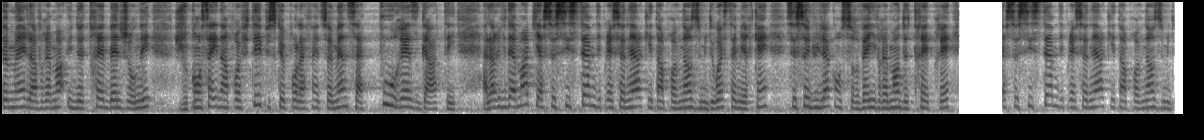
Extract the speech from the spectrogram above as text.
Demain, il là, vraiment une très belle journée. Je vous conseille d'en profiter puisque pour la fin de semaine, ça pourrait se gâter. Alors évidemment qu'il y a ce système dépressionnaire qui est en provenance du Midwest américain. C'est celui-là qu'on surveille vraiment de très près. Il y a ce système dépressionnaire qui est en provenance du Midwest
